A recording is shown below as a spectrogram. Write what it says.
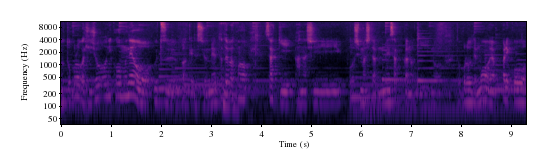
のところが非常にこう胸を打つわけですよね。例えばこの、さっき話をしました名作家の木のところでもやっぱりこ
